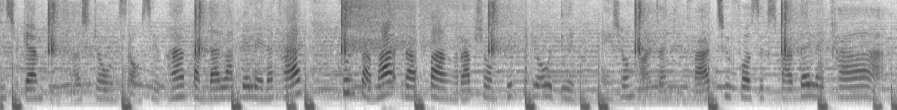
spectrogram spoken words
Instagram กิ่งฟ้าสโจน245ตามด้านล่างได้เลยนะคะ คุณสามารถรับฟังรับชมคลิปวิดีโออื่นๆในช่องของอาจารย์กิ่งฟ้า 2465ได้เลยค่ะ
